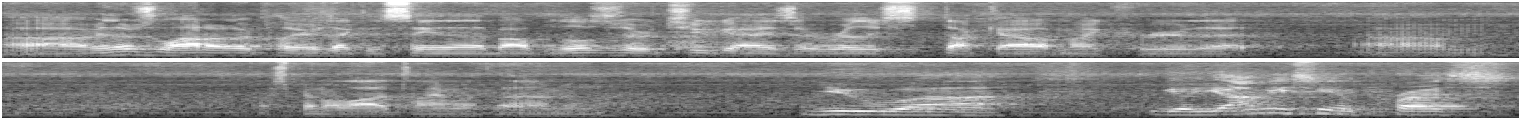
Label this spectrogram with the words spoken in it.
uh, I mean, there's a lot of other players I could say that about, but those are two guys that really stuck out in my career that um, I spent a lot of time with them. And you, uh, you, know, you obviously impress,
